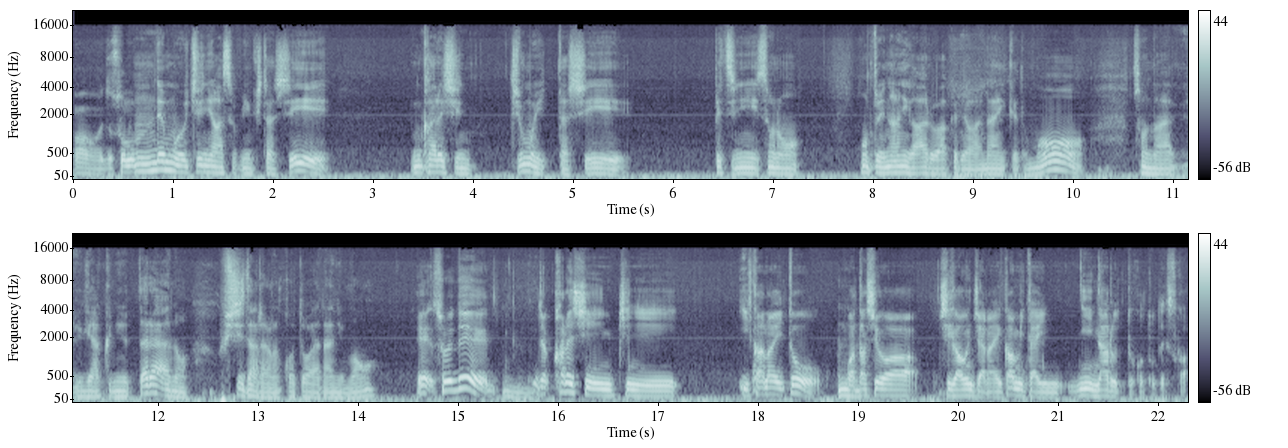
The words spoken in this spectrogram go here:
ああじゃあその、うん、でもうちに遊びに来たし、彼氏ん家も行ったし、別にその、本当に何があるわけではないけども、そんな逆に言ったら、あの、不死だらなことは何も。えそれで、じゃあ彼氏ん家に行かないと、私は違うんじゃないかみたいになるってことですか？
